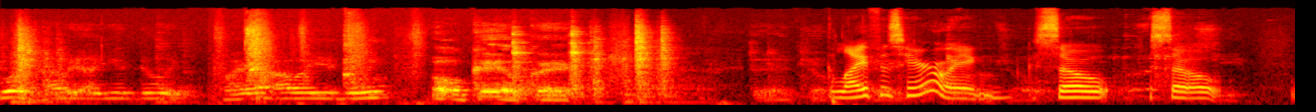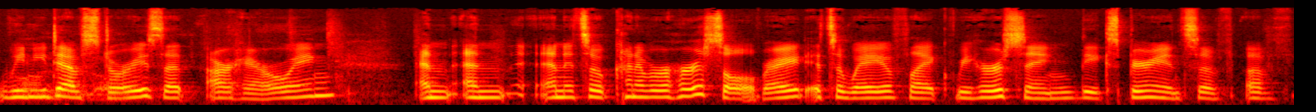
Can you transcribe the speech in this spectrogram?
What? How are you doing? Fire, how are you doing? Okay, okay. Life is harrowing. So so we need to have stories that are harrowing and and and it's a kind of a rehearsal, right? It's a way of like rehearsing the experience of of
